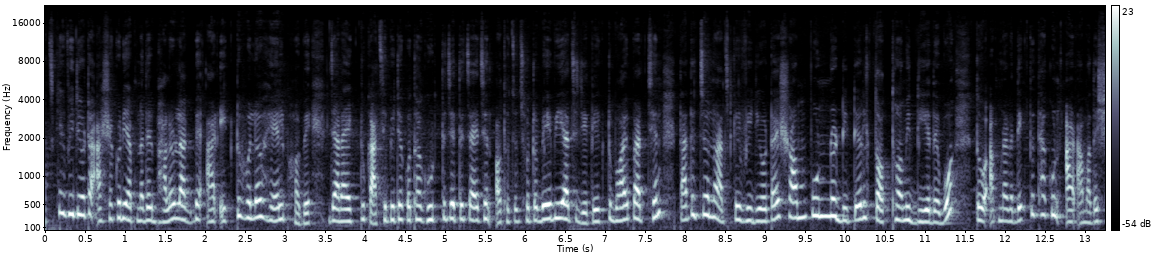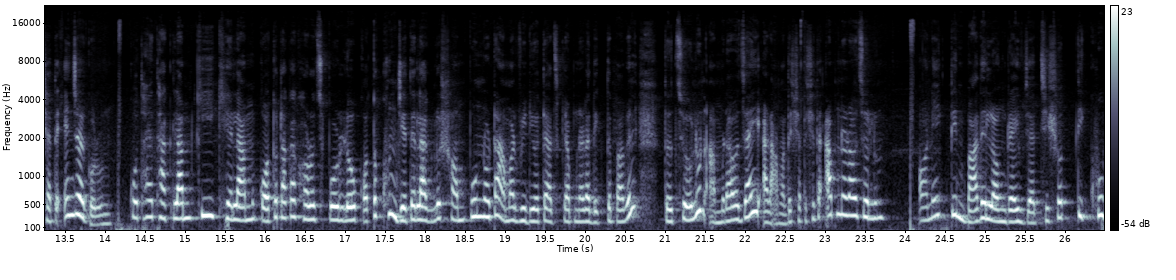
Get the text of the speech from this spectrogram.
আজকের ভিডিওটা আশা করি আপনাদের ভালো লাগবে আর একটু হলেও হেল্প হবে। যারা একটু কাছে পিঠে কোথাও ঘুরতে যেতে চাইছেন, অথচ ছোট বেবি আছে, যেটি একটু ভয় পাচ্ছেন, তাদের জন্য আজকের ভিডিওটায় সম্পূর্ণ ডিটেলস তথ্য আমি দিয়ে দেব। তো আপনারা দেখতে থাকুন আর আমাদের সাথে এনজয় করুন। কোথায় থাকলাম, কি খেলাম, কত টাকা খরচ পড়ল, কতক্ষণ যেতে লাগল, সম্পূর্ণটা আমার ভিডিওতে আজকে আপনারা দেখতে পাবেন। তো চলুন আমরাও যাই আর আমাদের সাথে সাথে আপনারাও চলুন। অনেক দিন বাদে লং ড্রাইভ যাচ্ছি সত্যি খুব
